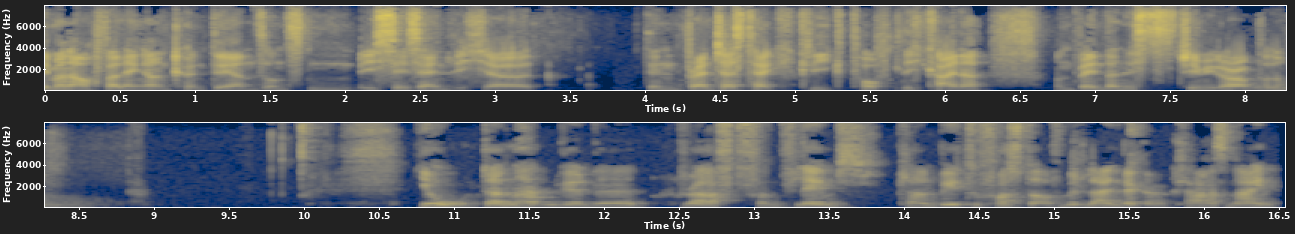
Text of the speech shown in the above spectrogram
den man auch verlängern könnte. Ansonsten, ich sehe es ähnlich. Äh, den Franchise-Tag kriegt hoffentlich keiner. Und wenn, dann ist es Jimmy Garoppolo. Jo, dann hatten wir eine Draft von Flames. Plan B zu Foster auf mit Linebacker. Klares Nein.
